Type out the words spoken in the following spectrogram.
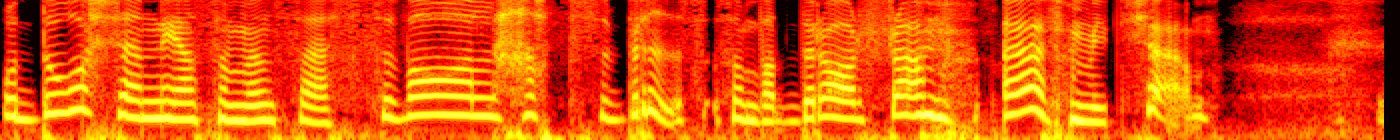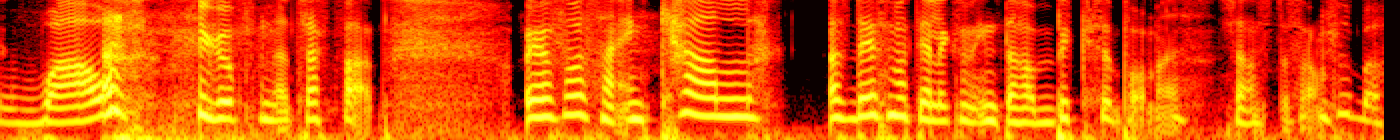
Och då känner jag som en så här sval havsbris som bara drar fram över mitt kön Wow! alltså, när jag går upp den här trappan. Och jag får så här en kall, alltså det är som att jag liksom inte har byxor på mig känns det som. Du bara,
